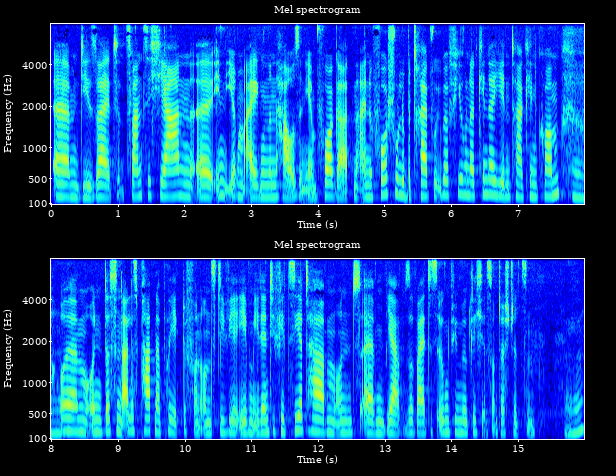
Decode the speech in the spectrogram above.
ähm, die seit 20 Jahren äh, in ihrem eigenen Haus, in ihrem Vorgarten eine Vorschule betreibt, wo über 400 Kinder jeden Tag hinkommen. Mhm. Ähm, und das sind alles Partnerprojekte von uns, die wir eben identifiziert haben und ähm, ja, soweit es irgendwie möglich ist, unterstützen. Mhm.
